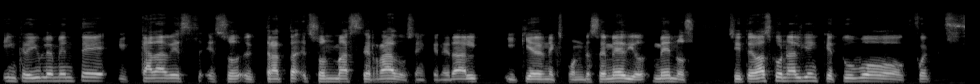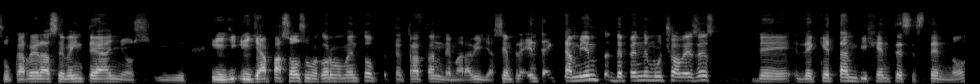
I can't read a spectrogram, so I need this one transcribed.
increíblemente eh, cada vez eh, son más cerrados en general y quieren exponerse menos. Si te vas con alguien que tuvo fue su carrera hace 20 años y, ya pasó su mejor momento, te tratan de maravilla, siempre. También depende mucho a veces de, qué tan vigentes estén, ¿no?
